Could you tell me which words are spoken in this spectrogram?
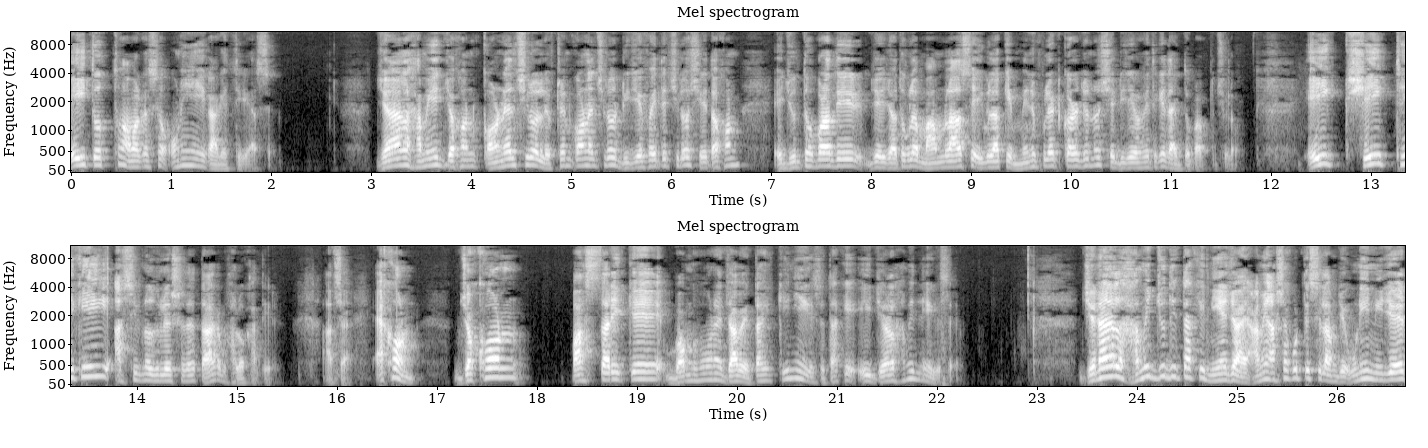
এই তথ্য আমার কাছে অনেক আগে থেকে আছে। জেনারেল হামিদ যখন কর্নেল ছিল, লেফটেন্যান্ট কর্নেল ছিল, ডিজিএফআইতে ছিল, সে তখন এই যুদ্ধাপরাধীর যে যতগুলো মামলা আছে, এগুলাকে ম্যানিপুলেট করার জন্য সে ডিজিএফআই থেকে দায়িত্বপ্রাপ্ত ছিল। এই, সেই থেকেই আসিফ নজরুলের সাথে তার ভালো খাতির। আচ্ছা এখন যখন পাঁচ তারিখে বঙ্গভবনে যাবে, তাকে কি নিয়ে গেছে? তাকে এই জেনারেল হামিদ নিয়ে গেছে। জেনারেল হামিদ যদি তাকে নিয়ে যায়, আমি আশা করতেছিলাম যে উনি নিজের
